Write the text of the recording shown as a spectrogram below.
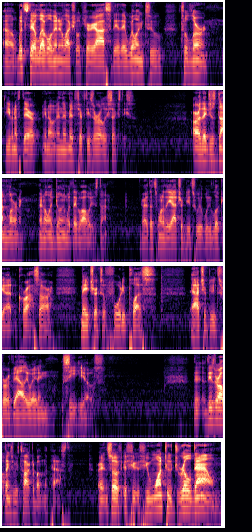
Uh, what's their level of intellectual curiosity? Are they willing to to learn, even if they're you know in their mid 50s or early 60s? Or are they just done learning and only doing what they've always done? Right. That's one of the attributes we, we look at across our matrix of 40 plus attributes for evaluating CEOs. These are all things we've talked about in the past. Right? And so if, if, you, if you want to drill down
